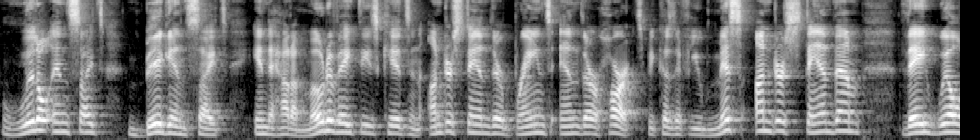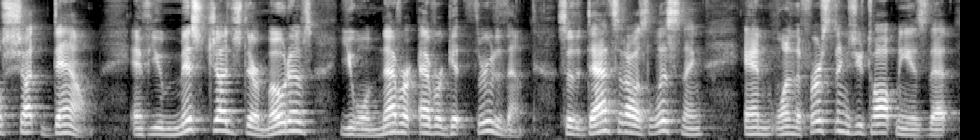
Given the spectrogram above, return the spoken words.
little insights, big insights into how to motivate these kids and understand their brains and their hearts. Because if you misunderstand them, they will shut down. If you misjudge their motives, you will never ever get through to them. So the dad said, I was listening, and one of the first things you taught me is that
